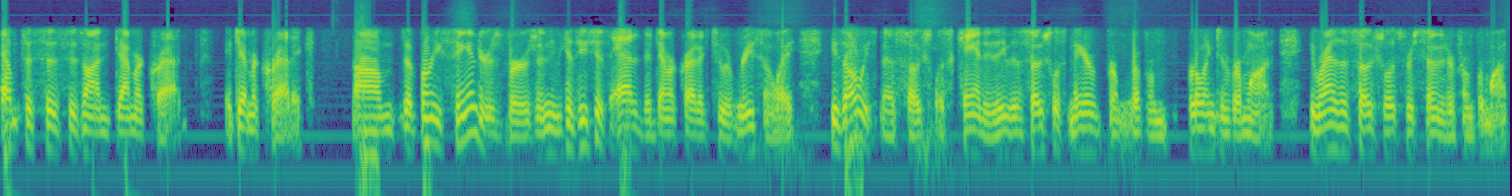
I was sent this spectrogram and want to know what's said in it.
emphasis is on Democrat, Democratic. Um, the Bernie Sanders version, because he's just added the Democratic to it recently, he's always been a socialist candidate. He was a socialist mayor from, from Burlington, Vermont. He ran as a socialist for senator from Vermont.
